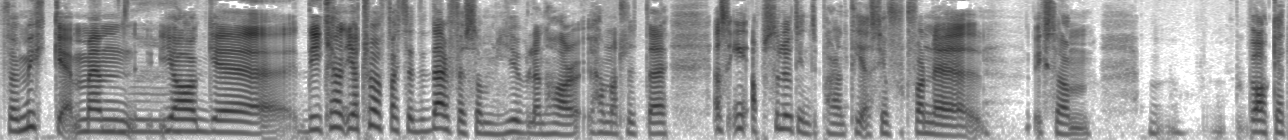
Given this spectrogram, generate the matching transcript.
för mycket. Men jag, eh, det kan, jag tror faktiskt att det är därför som julen har hamnat lite, alltså absolut inte i parentes. Jag har fortfarande liksom bakat,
